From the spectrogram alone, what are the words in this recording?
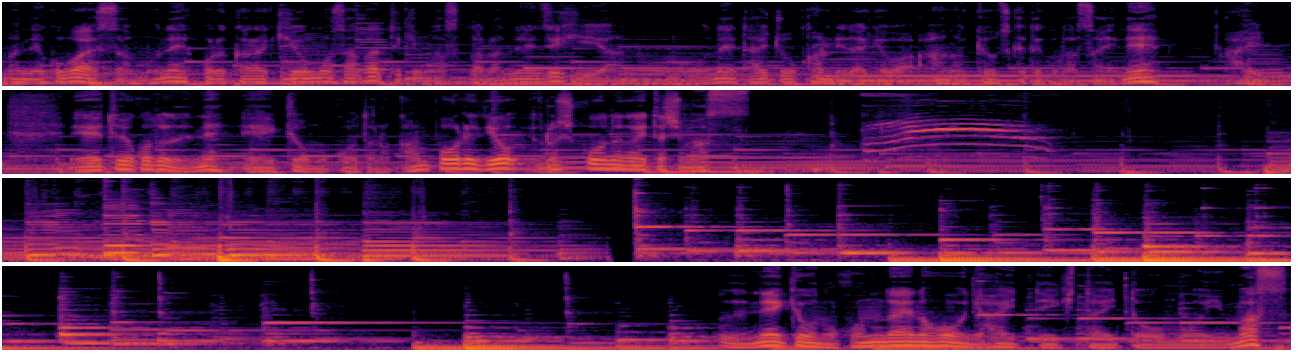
まあ、猫林さんもねこれから気温も下がってきますからねぜひあのね体調管理だけはあの気をつけてくださいね。はい、えーということでね、えー今日もコータの漢方レディをよろしくお願いいたします。ね、今日の本題の方に入っていきたいと思います。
